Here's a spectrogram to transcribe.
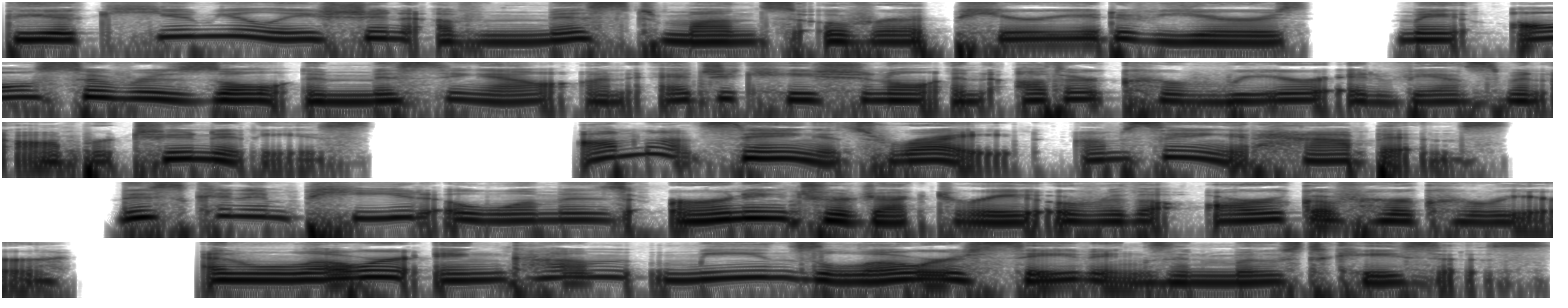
The accumulation of missed months over a period of years may also result in missing out on educational and other career advancement opportunities. I'm not saying it's right, I'm saying it happens. This can impede a woman's earning trajectory over the arc of her career, and lower income means lower savings in most cases.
